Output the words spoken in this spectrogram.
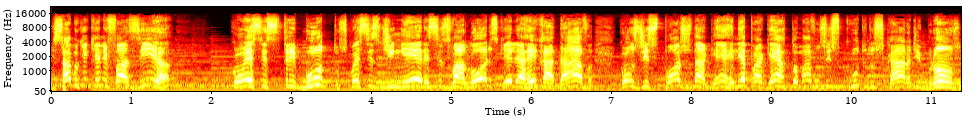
e sabe o que, que ele fazia? Com esses tributos, com esses dinheiros, esses valores que ele arrecadava, com os despojos da guerra. Ele ia para a guerra, tomava os escudos dos caras de bronze,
